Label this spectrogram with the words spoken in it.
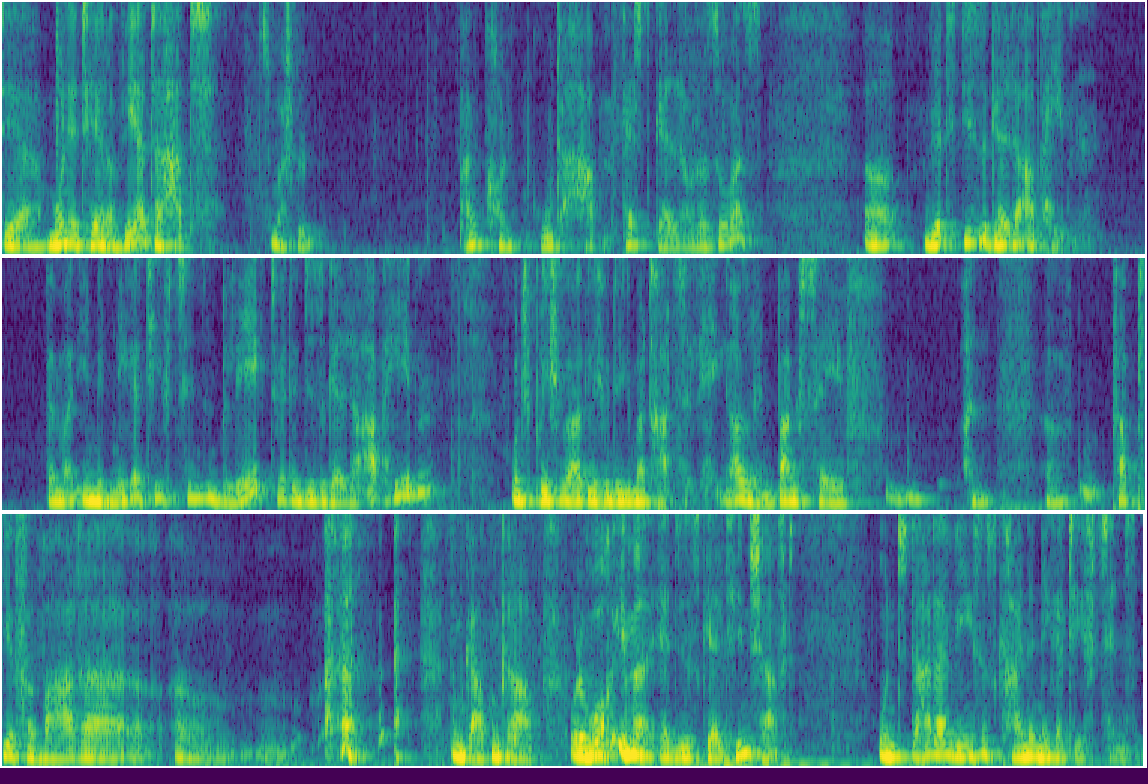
der monetäre Werte hat, zum Beispiel Bankkontenguthaben, Festgelder oder sowas, äh, wird diese Gelder abheben. Wenn man ihn mit Negativzinsen belegt, wird er diese Gelder abheben und sprichwörtlich unter die Matratze legen. Also den Banksafe, ein äh, Papierverwahrer, äh, im Gartengrab oder wo auch immer er dieses Geld hinschafft. Und da hat er wenigstens keine Negativzinsen.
